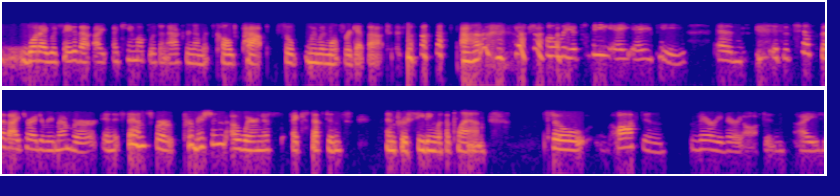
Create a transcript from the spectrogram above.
what I would say to that, I, I came up with an acronym. It's called PAP, so women won't forget that. uh-huh. Only it's P A A P. And it's a tip that I try to remember, and it stands for permission, awareness, acceptance, and proceeding with a plan. So often, very, very often, I,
